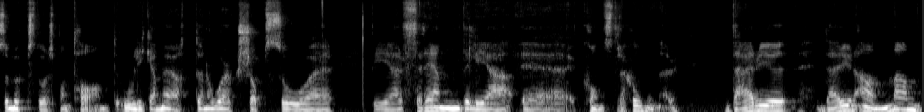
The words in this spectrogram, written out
som uppstår spontant. Olika möten och workshops och eh, det är föränderliga eh, konstellationer. Där är, ju, där är ju en annan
